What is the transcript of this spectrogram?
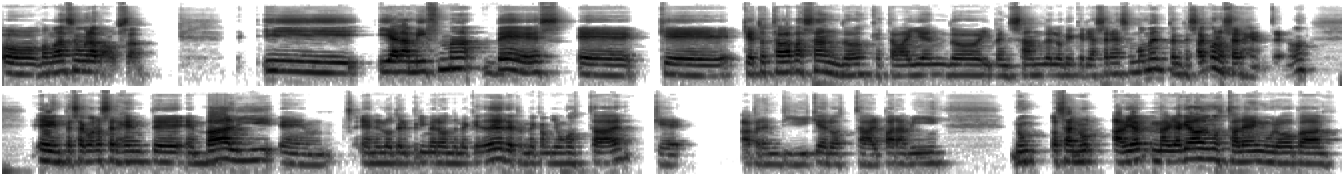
o vamos a hacer una pausa. Y, y a la misma vez eh, que, que, esto estaba pasando, que estaba yendo y pensando en lo que quería hacer en ese momento, empecé a conocer gente, ¿no? Eh, empecé a conocer gente en Bali, en, en, el hotel primero donde me quedé, después me cambié a un hostal, que aprendí que el hostal para mí, no, o sea, no, había, me había quedado en hostales en Europa,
